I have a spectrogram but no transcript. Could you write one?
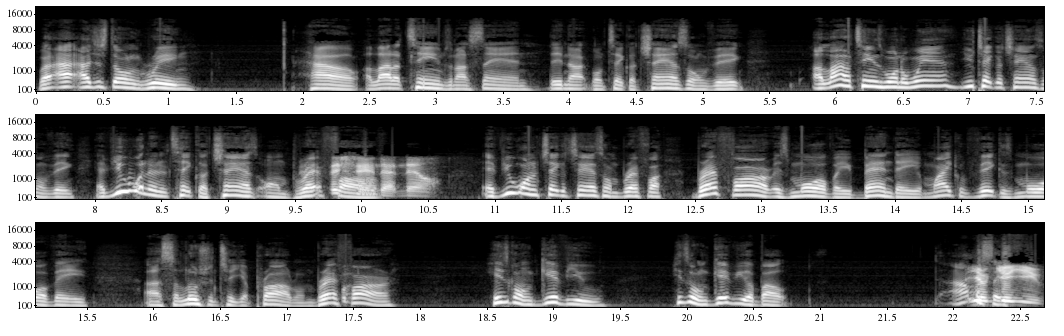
But I, I just don't agree how a lot of teams are not saying they're not going to take a chance on Vic. A lot of teams want to win. You take a chance on Vic. If you wanted to take a chance on Brett They're Favre, saying that now. if you want to take a chance on Brett Favre, Brett Favre is more of a band aid. Michael Vick is more of a, a solution to your problem. Brett Favre, he's gonna give you, he's gonna give you about. I'm He'll say give you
